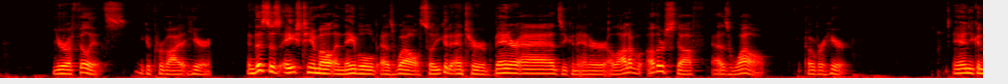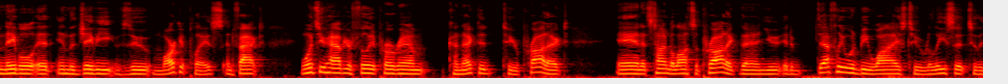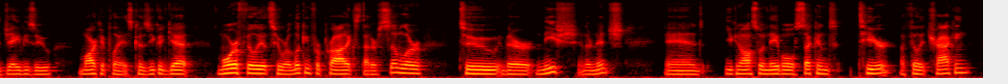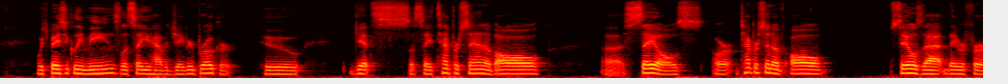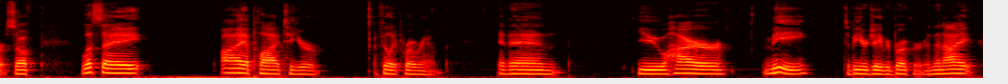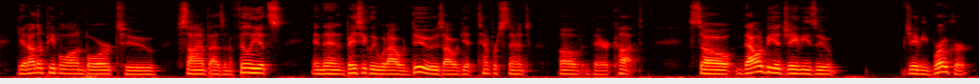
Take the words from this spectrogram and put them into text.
your affiliates. You could provide it here. And this is HTML enabled as well. So you could enter banner ads, you can enter a lot of other stuff as well over here. And you can enable it in the JVZoo marketplace. In fact, once you have your affiliate program connected to your product and it's time to launch the product, then you it definitely would be wise to release it to the JVZoo marketplace because you could get more affiliates who are looking for products that are similar to their niche and their niche. And you can also enable second tier affiliate tracking, which basically means let's say you have a JV broker who gets, let's say, 10% of all uh, sales or 10% of all sales that they refer. So if, let's say I apply to your affiliate program and then you hire me to be your JV broker. And then I get other people on board to sign up as an affiliates. And then basically what I would do is I would get 10% of their cut. So that would be a JVZoo JV broker,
